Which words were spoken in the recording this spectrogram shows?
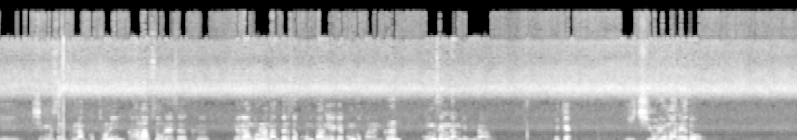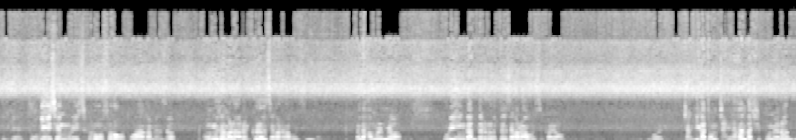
이 식물성 플랑크톤이 강합성으로 해서 그 영양분을 만들어서 곰팡이에게 공급하는 그런 공생관계입니다. 이렇게 이 지어류만 해도 이게 두 개의 생물이 서로 서로 도와가면서 공생을 하는 그런 생활을 하고 있습니다. 그런데 하물며 우리 인간들은 어떤 생활을 하고 있을까요? 뭐 자기가 좀 잘 나간다 싶으면은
